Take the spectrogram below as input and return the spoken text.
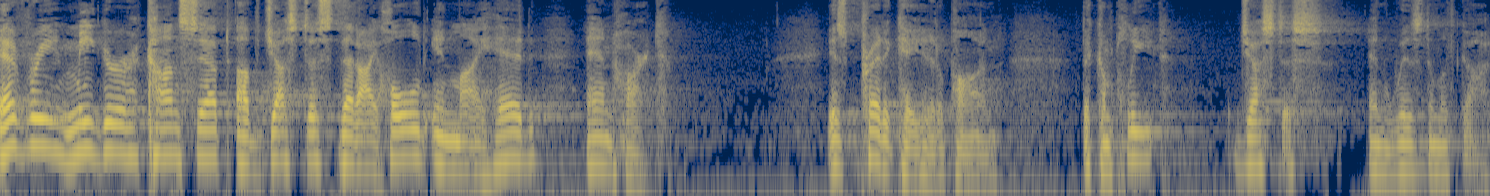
Every meager concept of justice that I hold in my head and heart is predicated upon the complete justice and wisdom of God.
